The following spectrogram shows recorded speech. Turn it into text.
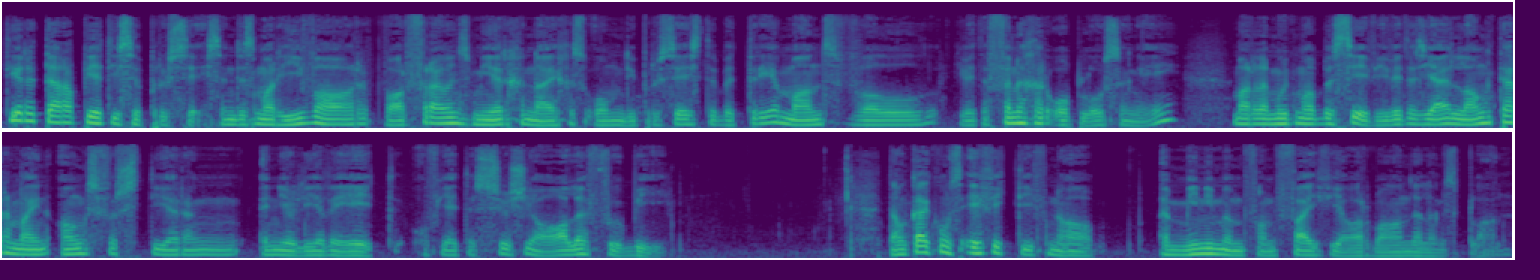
Deur 'n terapeutiese proses en dis maar hier waar waar vrouens meer geneig is om die proses te betree. Mans wil, jy weet, 'n vinniger oplossing hê, maar hulle moet maar besef, jy weet as jy 'n langtermyn angsversteuring in jou lewe het of jy het 'n sosiale fobie, dan kyk ons effektief na 'n minimum van 5 jaar behandelingsplan.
